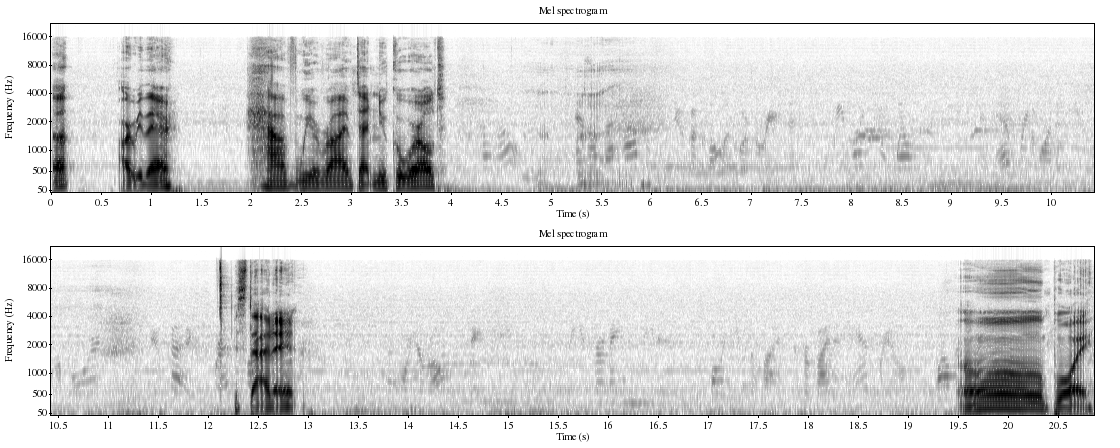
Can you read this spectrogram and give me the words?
Uh, are we there? Have we arrived at Nuka World? Is that it? Oh boy.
